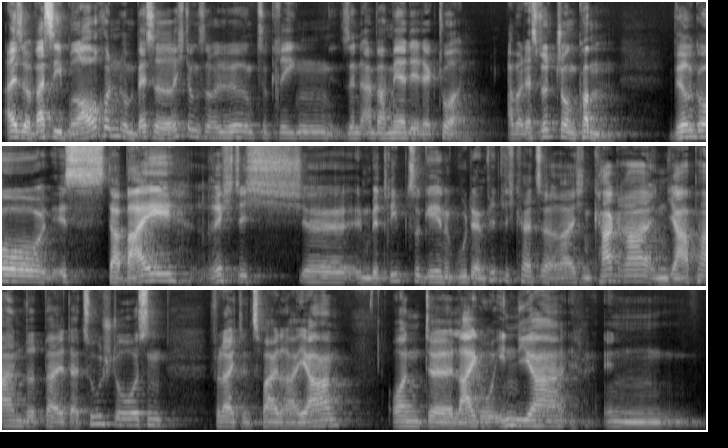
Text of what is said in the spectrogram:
Also was Sie brauchen, um bessere Richtungslösungen zu kriegen, sind einfach mehr Detektoren. Aber das wird schon kommen. Virgo ist dabei, richtig äh, in Betrieb zu gehen und gute Empfindlichkeit zu erreichen. Kagra in Japan wird bald dazustoßen, vielleicht in zwei, drei Jahren. Und äh, LIGO India in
